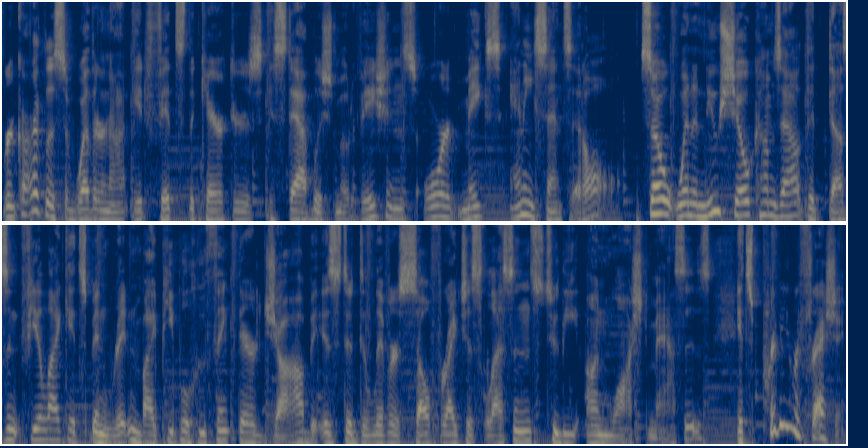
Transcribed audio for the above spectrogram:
regardless of whether or not it fits the character's established motivations or makes any sense at all. So when a new show comes out that doesn't feel like it's been written by people who think their job is to deliver self-righteous lessons to the unwashed masses, it's pretty refreshing.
